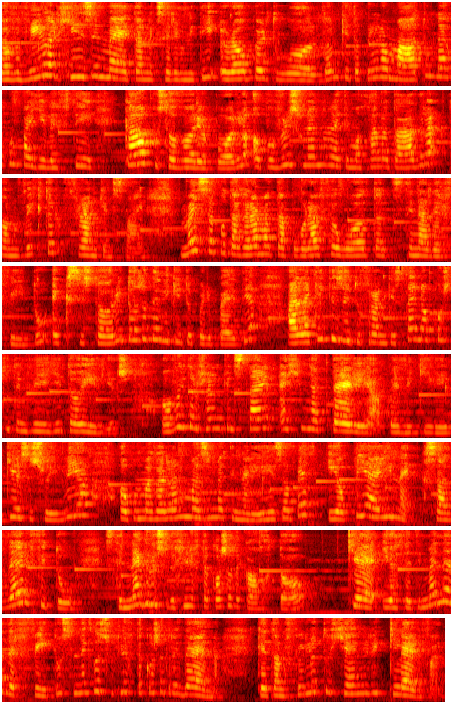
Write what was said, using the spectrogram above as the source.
Το βιβλίο αρχίζει με τον εξερευνητή Robert Walton και το πλήρωμά του να έχουν παγιδευτεί κάπου στο Βόρειο Πόλο όπου βρίσκουν έναν ετοιμοθάνωτο άντρα, τον Victor Frankenstein. Μέσα από τα γράμματα που γράφει ο Walton στην αδερφή του, εξιστορεί τόσο τη δική του περιπέτεια αλλά και τη ζωή του Frankenstein όπως του την διηγεί το ίδιος. Ο Victor Frankenstein έχει μια τέλεια παιδική ηλικία στη Σουηδία όπου μεγαλώνει μαζί με την Elizabeth η οποία είναι ξαδέρφη του στην έκδοση του 1818 και υιοθετημένη αδερφή του στην έκδοση του 1831 και τον φίλο του Henry Clerval.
